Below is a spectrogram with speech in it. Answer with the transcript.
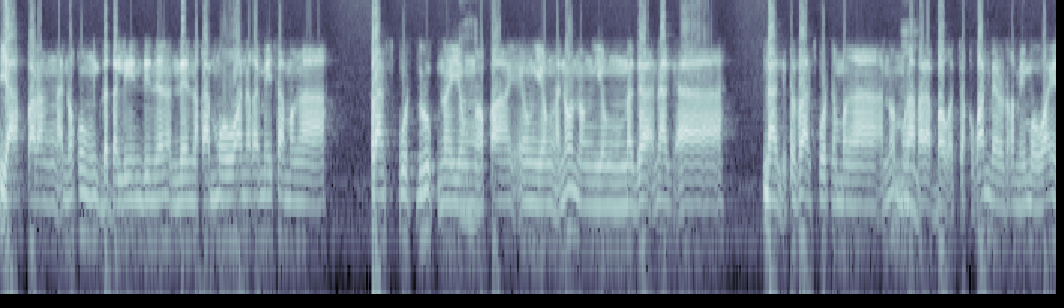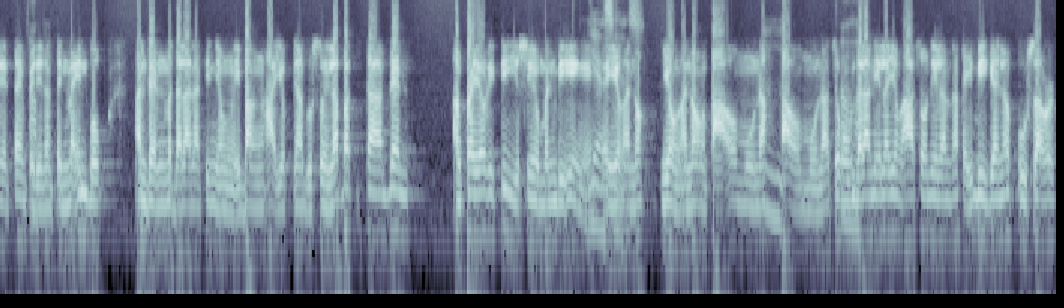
yeah, parang ano kung dadalhin din nila and then nakamuha na kami sa mga transport group na yung mga pa yung yung ano nung yung nag nag ah, nag-transport ng mga ano mga karabaw at sa kuan meron na kami MOA anytime. Pwede natin ma-invoke and then madala natin yung ibang hayop na gusto nila but ah, then ang priority is human being eh, Yes, Eh, yung yes. ano yung ano ang tao muna tao muna so kung Aha. dala nila yung aso nila na kaibigan nila pusa or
